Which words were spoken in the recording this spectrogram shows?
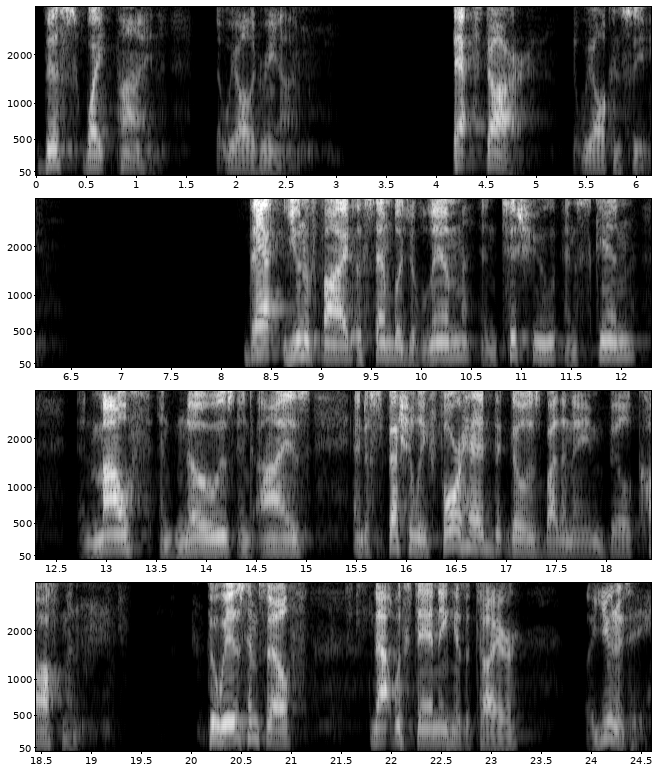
This white pine that we all agree on that star that we all can see. That unified assemblage of limb and tissue and skin and mouth and nose and eyes, and especially forehead that goes by the name Bill Kauffman, who is himself, notwithstanding his attire, a unity,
